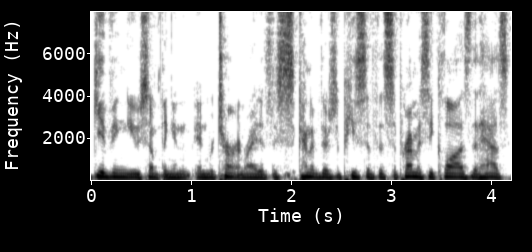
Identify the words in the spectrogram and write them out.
giving you something in, in return, right? It's this kind of, there's a piece of the supremacy clause that has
